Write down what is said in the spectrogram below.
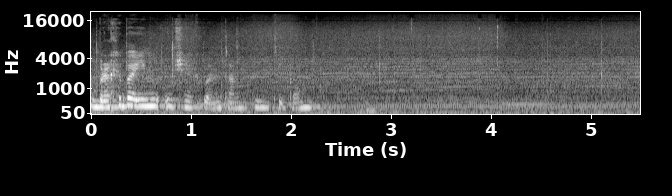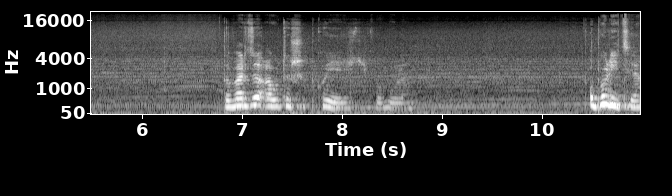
Dobra, chyba im uciekłem tam, tym typom. To bardzo auto szybko jeździ w ogóle. O, policja.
